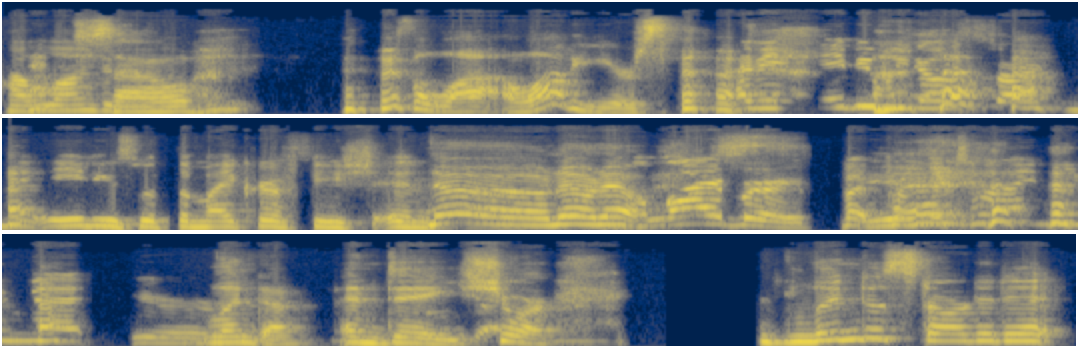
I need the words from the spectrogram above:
How long? Did- so, it was a lot, a lot of years. I mean, maybe we don't start in the 80s with the microfiche in no, no, no. the library, but yeah. from the time you met your Linda and Dee, Linda. sure. Linda started it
